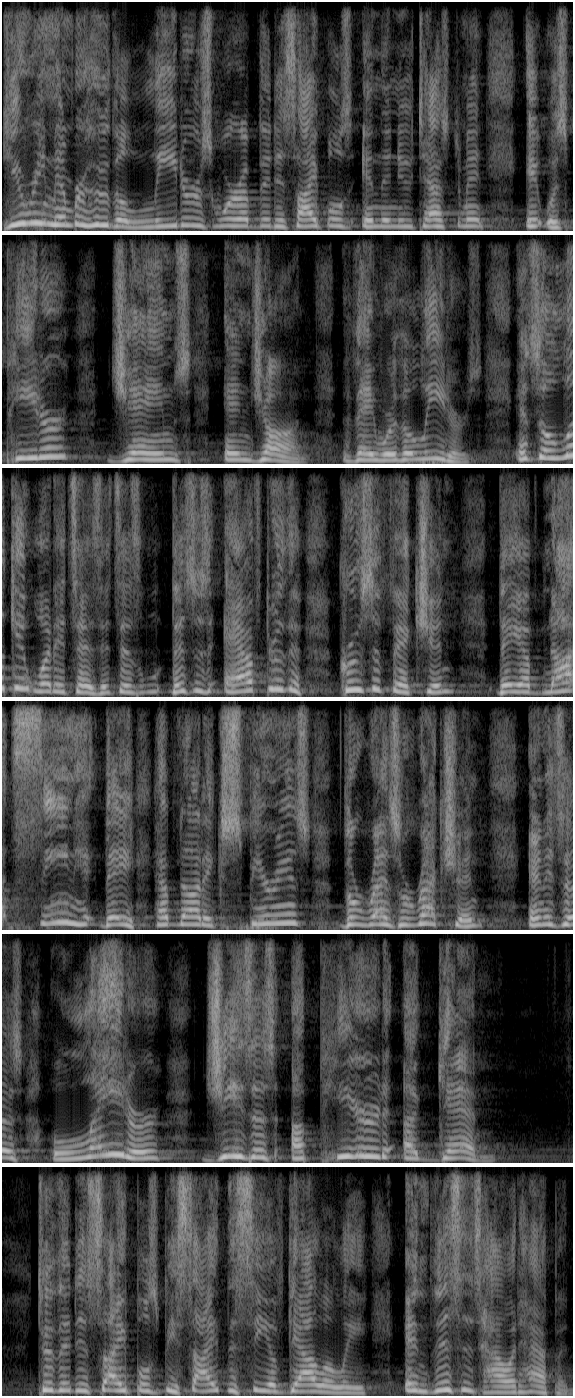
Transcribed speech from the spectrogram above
Do you remember who the leaders were of the disciples in the New Testament? It was Peter, James, and John. They were the leaders. And so look at what it says. It says, This is after the crucifixion. They have not seen, they have not experienced the resurrection. And it says, Later, Jesus appeared again to the disciples beside the Sea of Galilee. And this is how it happened.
